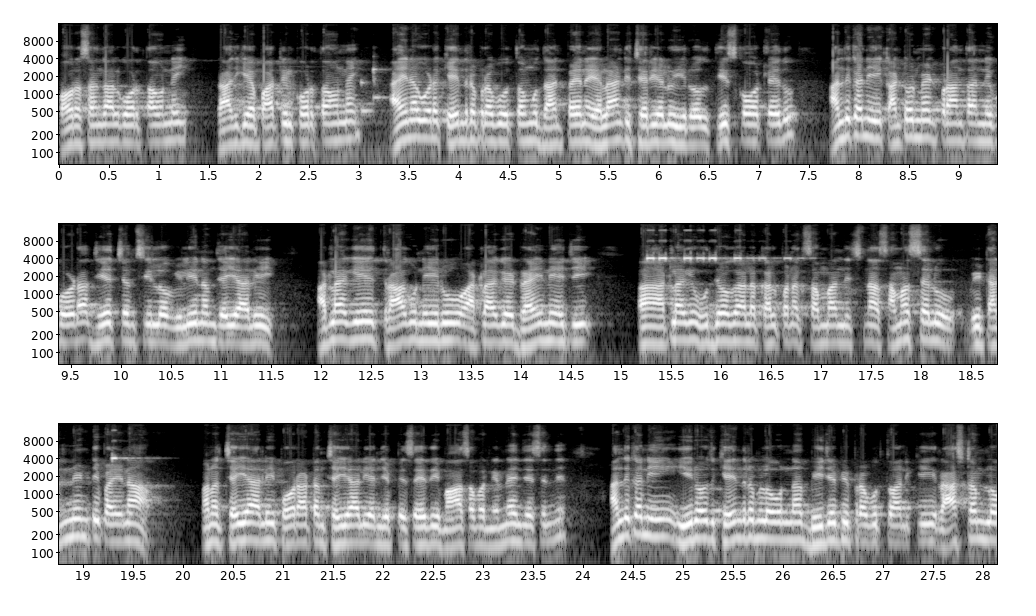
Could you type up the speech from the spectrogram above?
పౌర సంఘాలు కోరుతా ఉన్నాయి. రాజకీయ పార్టీలు కోరుతా ఉన్నాయి. అయినా కూడా కేంద్ర ప్రభుత్వము దానిపైన ఎలాంటి చర్యలు ఈరోజు తీసుకోవట్లేదు. అందుకని కంటోన్మెంట్ ప్రాంతాన్ని కూడా జిహెచ్ఎంసీలో విలీనం చేయాలి. అట్లాగే త్రాగునీరు అట్లాగే డ్రైనేజీ అట్లాగే ఉద్యోగాల కల్పనకు సంబంధించిన సమస్యలు వీటన్నింటిపైన మనం చేయాలి పోరాటం చేయాలి అని చెప్పేసేది మహాసభ నిర్ణయం చేసింది. అందుకని ఈరోజు కేంద్రంలో ఉన్న బీజేపీ ప్రభుత్వానికి రాష్ట్రంలో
